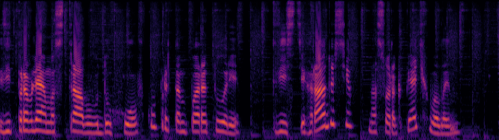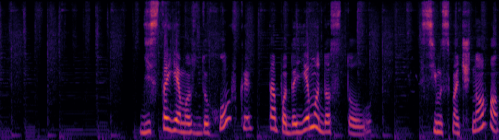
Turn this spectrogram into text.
Відправляємо страву в духовку при температурі 200 градусів на 45 хвилин. Дістаємо з духовки та подаємо до столу. Всім смачного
